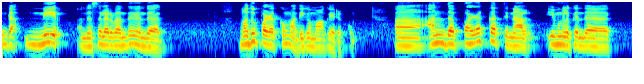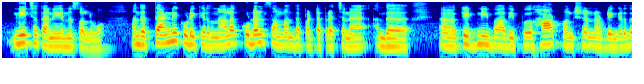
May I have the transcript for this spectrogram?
இந்த நீர் அந்த சிலர் வந்து இந்த மது பழக்கம் அதிகமாக இருக்கும். அந்த பழக்கத்தினால் இவங்களுக்கு இந்த நீச்ச தண்ணீர்னு சொல்லுவோம். அந்த தண்ணி குடிக்கிறதுனால குடல் சம்மந்தப்பட்ட பிரச்சனை அந்த கிட்னி பாதிப்பு ஹார்ட் ஃபங்க்ஷன் அப்படிங்கிறது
